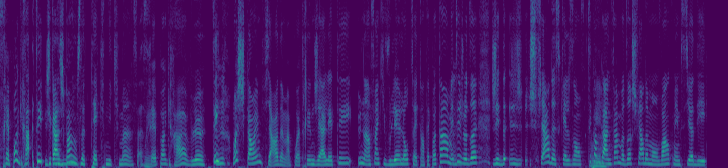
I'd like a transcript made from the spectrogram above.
serait pas grave. Tu sais, quand j'y pense, là, techniquement, ça Oui. serait pas grave, là. Tu sais, Mhm. moi, je suis quand même fière de ma poitrine. J'ai allaité une enfant qui voulait, l'autre, ça ne tentait pas tant. Mais tu sais, je veux dire, je suis fière de ce qu'elles ont. Tu sais, comme quand une femme va dire, je suis fière de mon ventre, même s'il y a des,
